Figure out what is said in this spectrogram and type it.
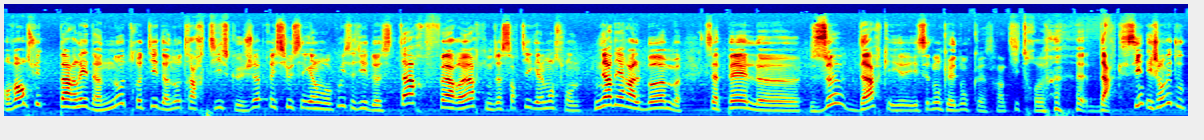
on va ensuite parler d'un autre titre, d'un autre artiste que j'apprécie aussi également beaucoup. Il s'agit de Starfarer qui nous a sorti également son dernier album qui s'appelle euh, The Dark et, c'est donc, euh, donc un titre Dark Synth. Et j'ai envie de vous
